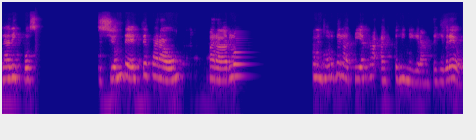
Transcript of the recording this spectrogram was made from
la disposición de este faraón para dar lo mejor de la tierra a estos inmigrantes hebreos.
